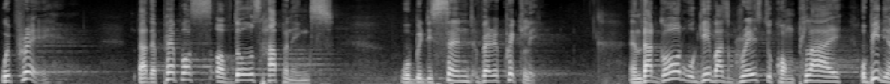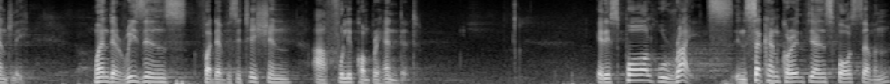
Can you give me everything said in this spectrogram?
We pray that the purpose of those happenings will be discerned very quickly and that God will give us grace to comply obediently when the reasons for the visitation are fully comprehended. It is Paul who writes in 2 Corinthians 4 7,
